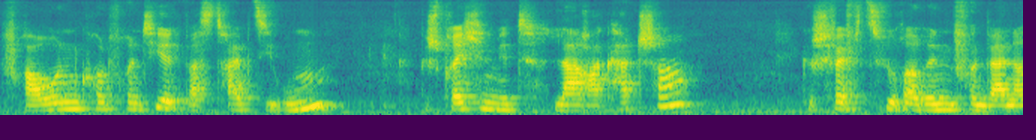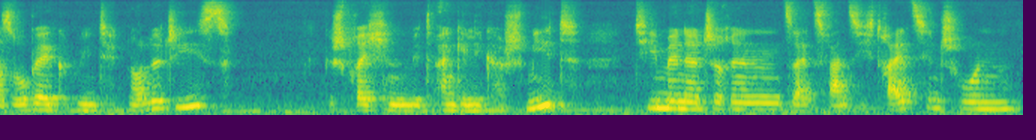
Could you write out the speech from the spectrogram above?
Frauen konfrontiert, was treibt sie um. Wir sprechen mit Lara Katscher, Geschäftsführerin von Werner Sobeck Green Technologies. Wir sprechen mit Angelika Schmid, Teammanagerin seit 2013 schon,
